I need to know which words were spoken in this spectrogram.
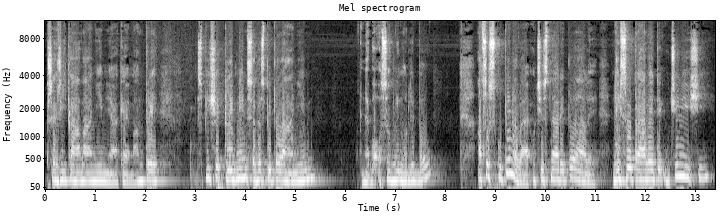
přeříkáváním nějaké mantry, spíše klidným sebespitováním nebo osobní modlitbou? A co skupinové očistné rituály, nejsou právě ty účinnější?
